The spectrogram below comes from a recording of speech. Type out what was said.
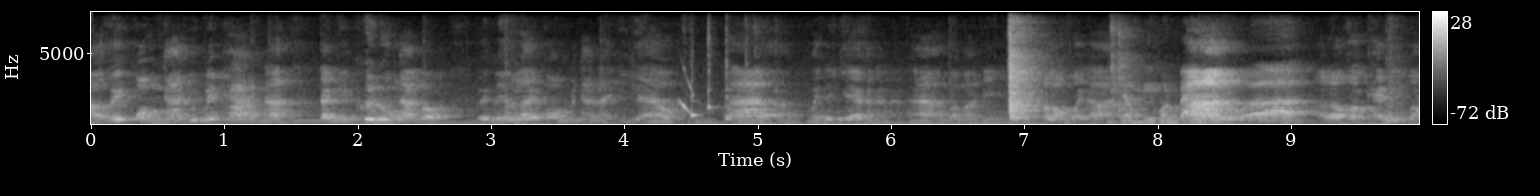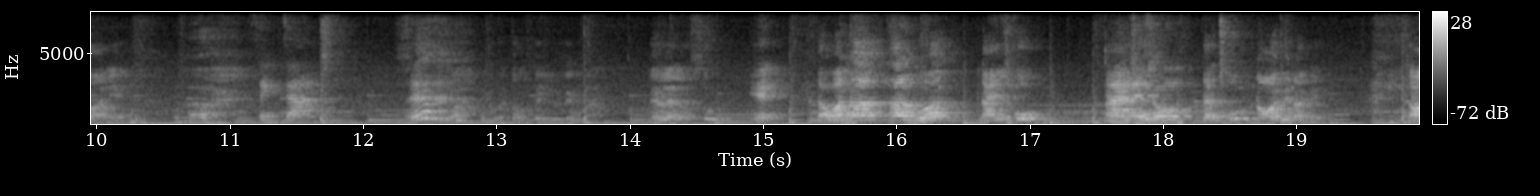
มาเฮ้ยปอมงานอยู่ไม่ผ่านนะ แต่มีเพื่อนร่วมงานบอกว่าเฮ้ยไม่เป็นไรปอมงานนายดีแล้วก็อาจจะไม่ได้แย่ขนาดนั้นอ่าประมาณนี้ก็ลองไว้ได้ ยังมีคนแบกอะอยู่เออ เราก็แค่นี้ประมาณนี้เอ้ย เซ็งจังเสียตัวหรือว่าต้องไปอยู่กันใหม่ไม่เป็นไรเราสู้เงี้ยแต่ว่าถ้าถ้าสมมติว่านายชมนายชม แต่ชมน้อยไปหน่อยนึงเรา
